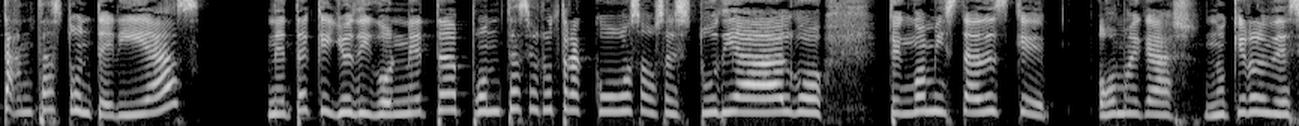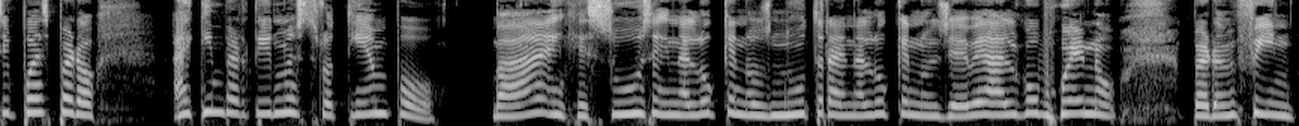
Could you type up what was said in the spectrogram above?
tantas tonterías Neta que yo digo, neta, ponte a hacer otra cosa, o sea, estudia algo. Tengo amistades que, oh my gosh, no quiero decir pues, pero hay que invertir nuestro tiempo, ¿va? En Jesús, en algo que nos nutra, en algo que nos lleve a algo bueno. Pero en fin,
